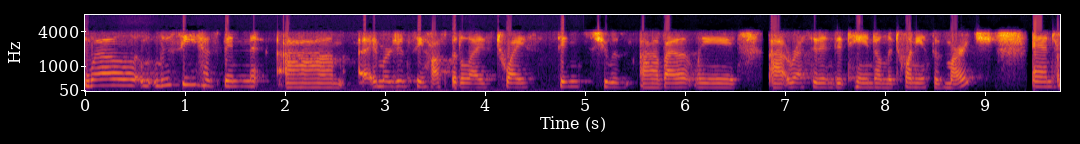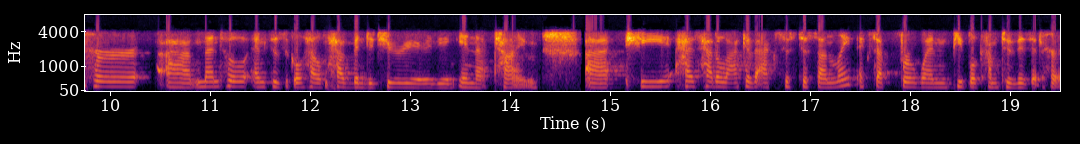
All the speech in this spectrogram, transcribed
well, Lucy has been um, emergency hospitalized twice since she was uh, violently uh, arrested and detained on the 20th of March and her uh, mental and physical health have been deteriorating in that time. Uh, she has had a lack of access to sunlight except for when people come to visit her.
